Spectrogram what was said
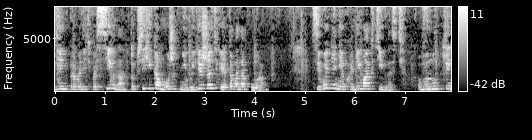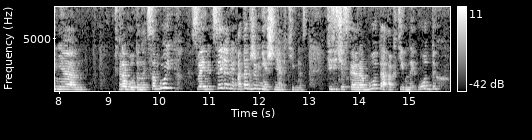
день проводить пассивно, то психика может не выдержать этого напора. Сегодня необходима активность, внутренняя работа над собой, своими целями, а также внешняя активность, физическая работа, активный отдых,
